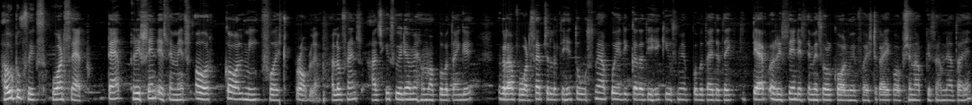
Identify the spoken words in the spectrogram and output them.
How to fix WhatsApp? Tap recent SMS or call me first problem. Hello friends, आज की इस वीडियो में हम आपको बताएँगे, अगर आप व्हाट्सएप चलाते हैं तो उसमें आपको ये दिक्कत आती है कि उसमें आपको बताया जाता है कि tap recent SMS or call me first का एक ऑप्शन आपके सामने आता है।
